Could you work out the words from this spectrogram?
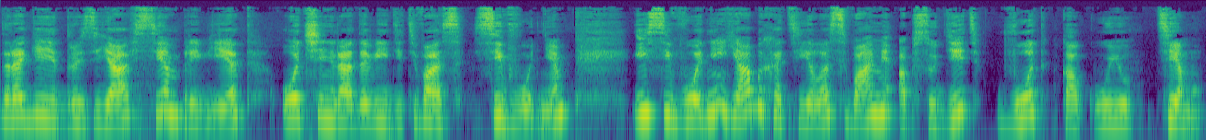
Дорогие друзья, всем привет! Очень рада видеть вас сегодня. И сегодня я бы хотела с вами обсудить вот какую тему.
